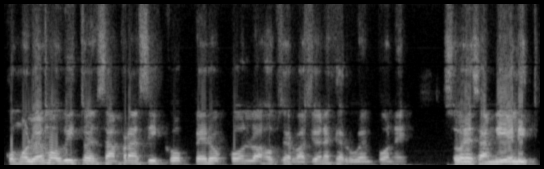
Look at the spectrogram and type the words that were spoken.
como lo hemos visto en San Francisco, pero con las observaciones que Rubén pone sobre San Miguelito.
